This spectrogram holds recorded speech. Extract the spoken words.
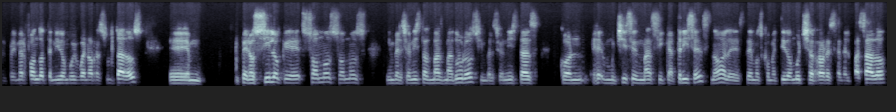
El primer fondo ha tenido muy buenos resultados, em, pero sí lo que somos, somos inversionistas más maduros, inversionistas con eh, muchísimas más cicatrices, ¿no? Este, hemos cometido muchos errores en el pasado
